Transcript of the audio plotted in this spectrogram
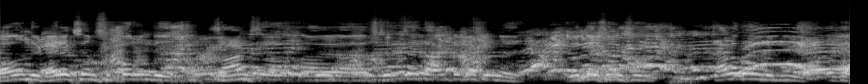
బాగుంది. డైరెక్షన్ సూపర్ ఉంది. సాంగ్స్ స్టెప్స్ అయితే అల్టిమేట్ ఉన్నది. లొకేషన్స్. చాలా బాగుంది మూవీ. ఓకే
